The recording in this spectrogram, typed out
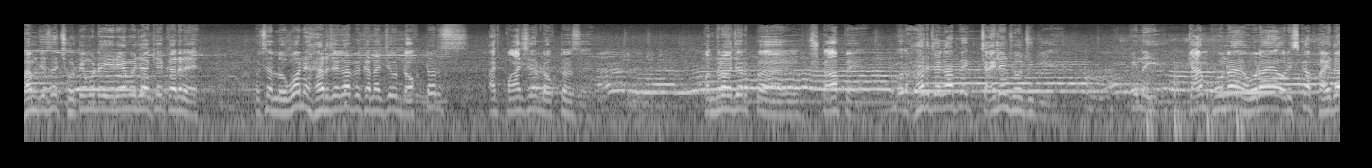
हम जैसे छोटे मोटे एरिया में जाके कर रहे हैं, वैसे लोगों ने हर जगह पे करना चाहिए। डॉक्टर्स आज पाँच हज़ार डॉक्टर्स हैं। पंद्रह हज़ार स्टाफ है। और हर जगह पे एक चैलेंज हो चुकी है कि नहीं कैंप होना है हो रहा है और इसका फ़ायदा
